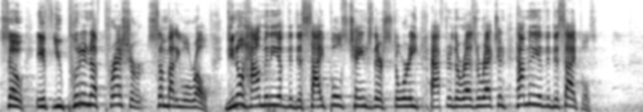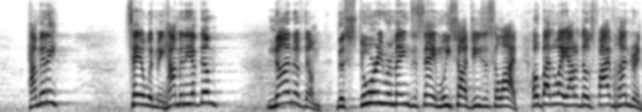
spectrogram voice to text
So if you put enough pressure, somebody will roll. Do you know how many of the disciples changed their story after the resurrection? How many of the disciples? How many? Say it with me. How many of them? None of them. The story remains the same. We saw Jesus alive. Oh, by the way, out of those 500,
